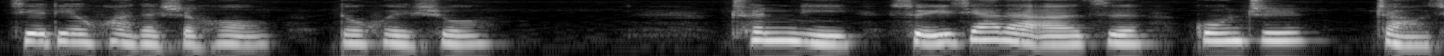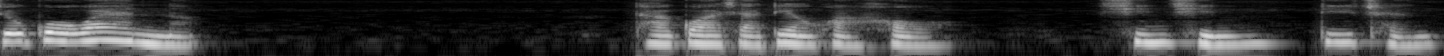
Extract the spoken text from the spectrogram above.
接电话的时候都会说：“村里谁家的儿子工资早就过万了。”他挂下电话后，心情低沉，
